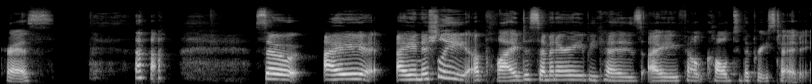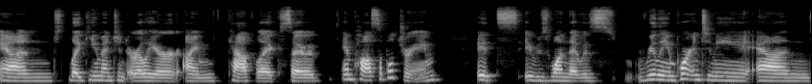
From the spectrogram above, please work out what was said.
Chris. so I I initially applied to seminary because I felt called to the priesthood, and like you mentioned earlier, I'm Catholic, so impossible dream. It's it was one that was really important to me and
